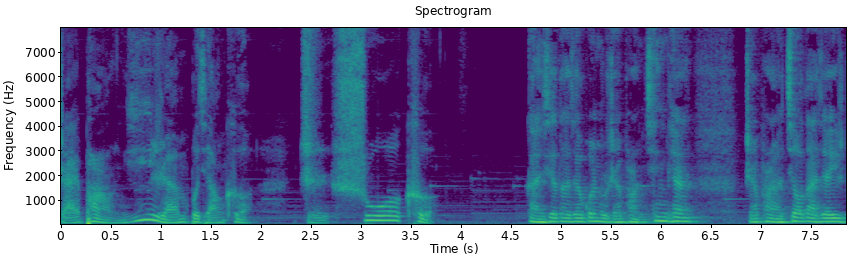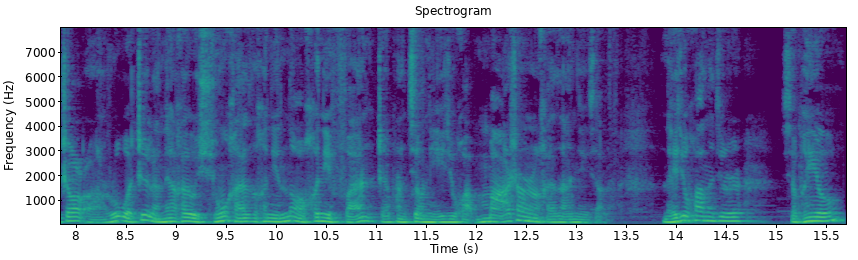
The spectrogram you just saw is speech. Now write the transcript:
翟胖依然不讲课，只说课。感谢大家关注翟胖。今天翟胖要教大家一招啊！如果这两天还有熊孩子和你闹和你烦，翟胖教你一句话，马上让孩子安静下来。哪句话呢？就是小朋友，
